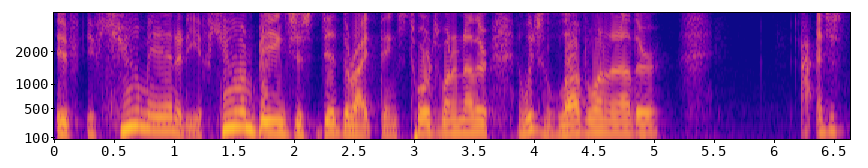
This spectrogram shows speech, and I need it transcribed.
if if humanity, if human beings just did the right things towards one another, and we just loved one another, I just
